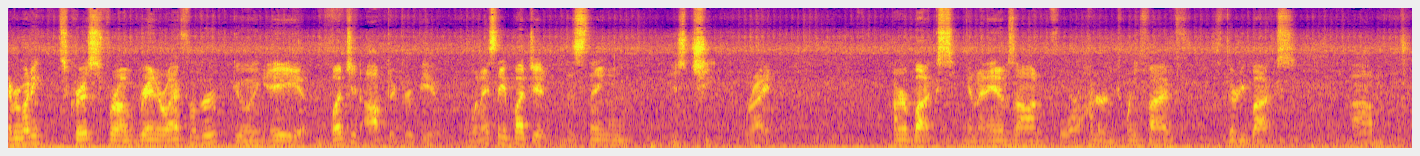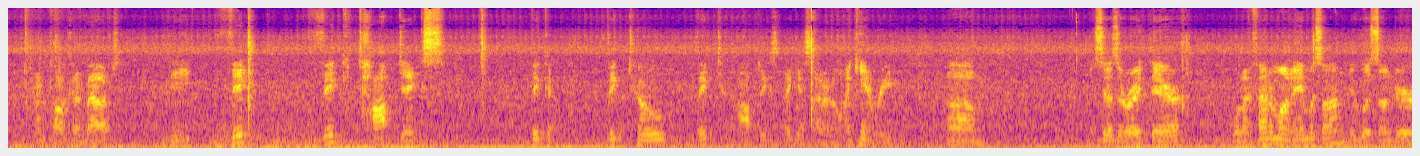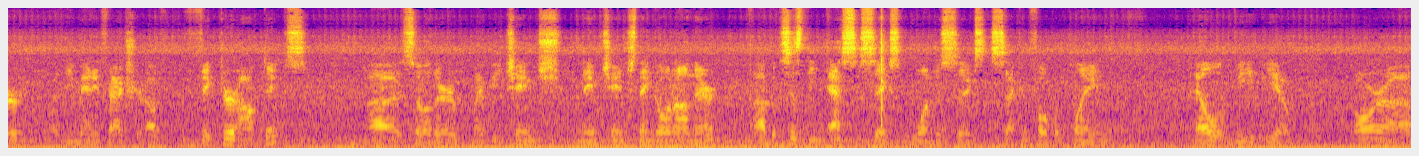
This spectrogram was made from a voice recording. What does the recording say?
everybody, it's Chris from Granite Rifle Group doing a budget optic review. When I say budget, this thing is cheap, right? 100 bucks, you get on Amazon for 125, 30 bucks. Um, I'm talking about the Vic Vic Optics, Vic Victo Vic Optics. I guess I don't know. I can't read. Um, it says it right there. When I found them on Amazon, it was under manufacturer of Vector Optics. Uh, so there might be change name change thing going on there. Uh, but this is the S6 1 to 6 second focal plane LVPO, or uh,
